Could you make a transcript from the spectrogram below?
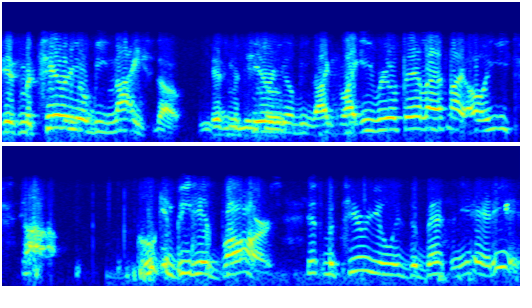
His material be nice though. His material be like like E Real said last night. Oh, he uh, who can beat his bars? His material is the best. Yeah, it is.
